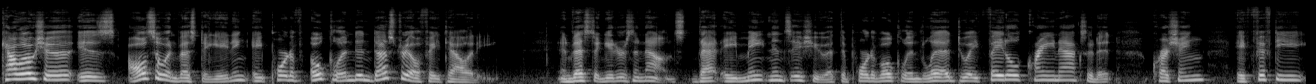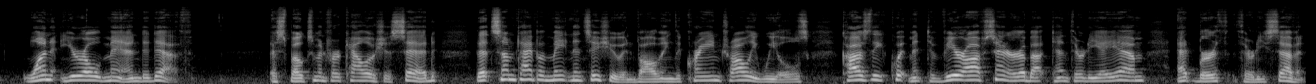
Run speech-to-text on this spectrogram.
Cal OSHA is also investigating a Port of Oakland industrial fatality. Investigators announced that a maintenance issue at the Port of Oakland led to a fatal crane accident, crushing a 51 year old man to death. A spokesman for Cal OSHA said that some type of maintenance issue involving the crane trolley wheels caused the equipment to veer off center about 10:30 a.m. at berth 37.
